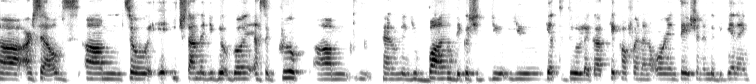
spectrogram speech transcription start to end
uh, ourselves. Um, so each time that you go, go as a group, um, you kind of like you bond because you, you you get to do like a kickoff and an orientation in the beginning.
